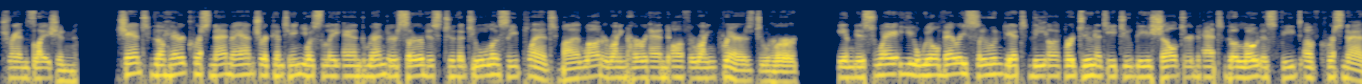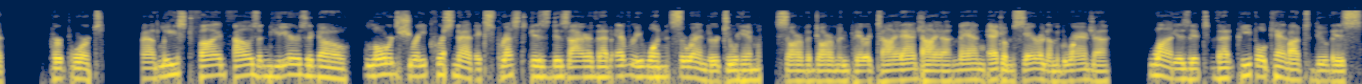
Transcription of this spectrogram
Translation. Chant the Hare Krishna mantra continuously and render service to the Tulasi plant by watering her and offering prayers to her. In this way, you will very soon get the opportunity to be sheltered at the lotus feet of Krishna. Purport At least 5,000 years ago, Lord Sri Krishna expressed his desire that everyone surrender to him, Sarvadharman Paritayajaya Man Ekam Saranam Vraja. Why is it that people cannot do this?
